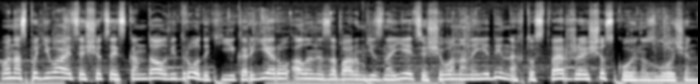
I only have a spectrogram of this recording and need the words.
Вона сподівається, що цей скандал відродить її кар'єру, але незабаром дізнається, що вона не єдина, хто стверджує, що скоєно злочин.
